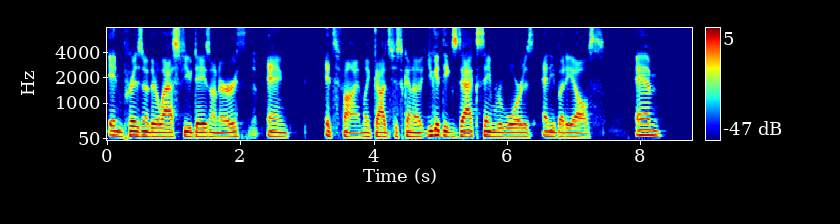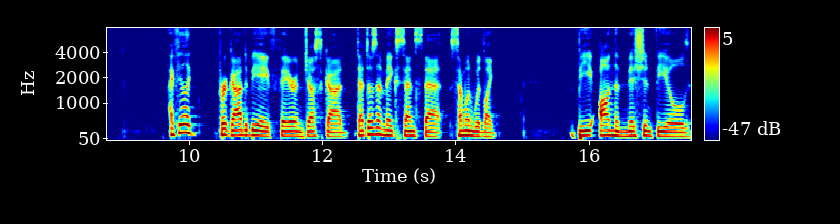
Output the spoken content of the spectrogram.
in prison of their last few days on earth Yep. and it's fine. Like God's just gonna you get the exact same reward as anybody else. And I feel like for God to be a fair and just God, that doesn't make sense that someone would like be on the mission field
